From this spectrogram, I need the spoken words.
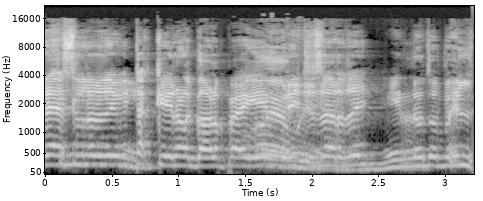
ਰੈਸਲਰ ਦੇ ਵੀ ਧੱਕੇ ਨਾਲ ਗੱਲ ਪੈ ਗਈ ਬ੍ਰਿਜ ਸਰ ਦੇ। ਇਹਨੂੰ ਤਾਂ ਪਹਿਲਾਂ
